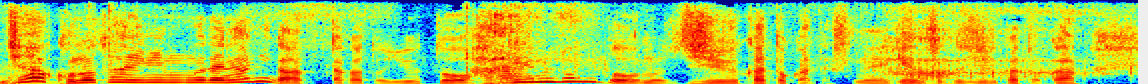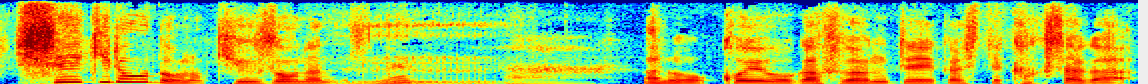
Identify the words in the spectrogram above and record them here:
じゃあこのタイミングで何があったかというと、派遣労働の自由化とかですね、原則自由化とか、非正規労働の急増なんですね。うん。あの雇用が不安定化して格差が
